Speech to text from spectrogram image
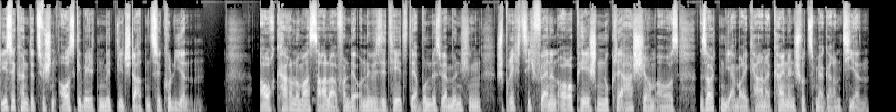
Diese könnte zwischen ausgewählten Mitgliedstaaten zirkulieren. Auch Carlo Marsala von der Universität der Bundeswehr München spricht sich für einen europäischen Nuklearschirm aus, sollten die Amerikaner keinen Schutz mehr garantieren.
